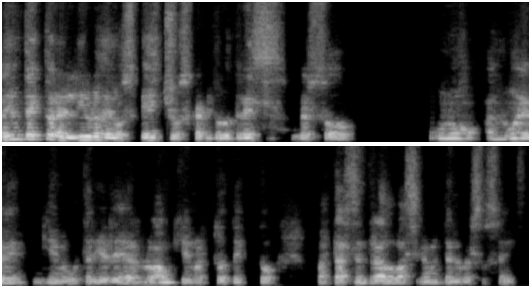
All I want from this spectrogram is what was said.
Hay un texto en el libro de los Hechos, capítulo 3, verso 1 al 9, que me gustaría leerlo, aunque nuestro texto va a estar centrado básicamente en el verso 6.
